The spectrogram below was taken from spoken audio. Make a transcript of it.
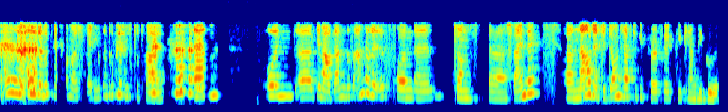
Oh, oh, da müssen wir auch mal sprechen. Das interessiert mich total. ähm, und äh, genau, dann das andere ist von äh, John äh, Steinbeck. Uh, now that you don't have to be perfect, you can be good.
